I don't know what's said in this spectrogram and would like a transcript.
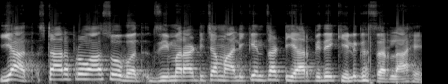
यात स्टार प्रवाहासोबत झी मराठीच्या मालिकेंचा टी आर पी देखील घसरला आहे.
